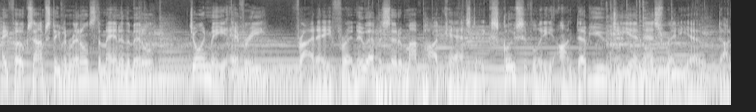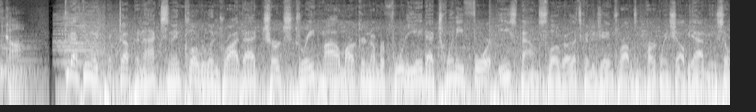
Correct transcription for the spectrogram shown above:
Hey folks, I'm Stephen Reynolds, the man in the middle. Join me every Friday for a new episode of my podcast exclusively on WGNSradio.com. Good afternoon. We picked up an accident, Cloverland Drive at Church Street, mile marker number 48 at 24 eastbound Slogo. That's going to be James Robertson Parkway and Shelby Avenue. So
